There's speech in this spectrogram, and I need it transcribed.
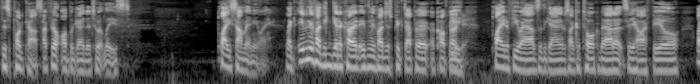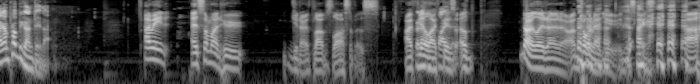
this podcast, I feel obligated to at least play some anyway. Like even if I didn't get a code, even if I just picked up a, a copy, Okay. played a few hours of the games, I could talk about it, see how I feel. Like I'm probably going to do that. I mean, as someone who, you know, loves Last of Us, I feel haven't like there's it. a no, no, no, no. I'm talking about you in this case. Uh,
